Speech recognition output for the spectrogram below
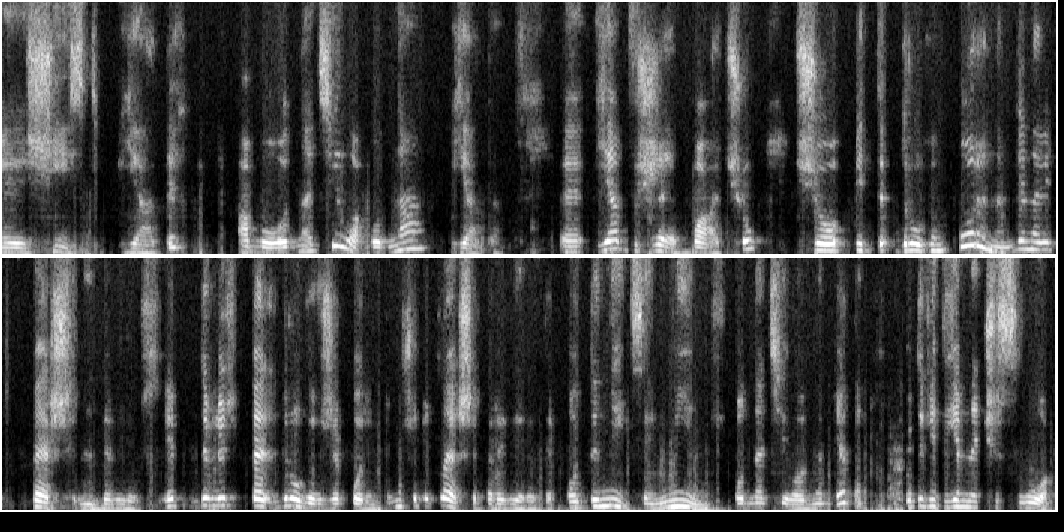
е, 6 п'ятих або 1,1 п'ята. Е, Я вже бачу, що під другим коренем я навіть перший не дивлюсь. Я дивлюсь другий вже корінь, тому що тут легше перевірити. Одиниця мінус 1,1 буде від'ємне число,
